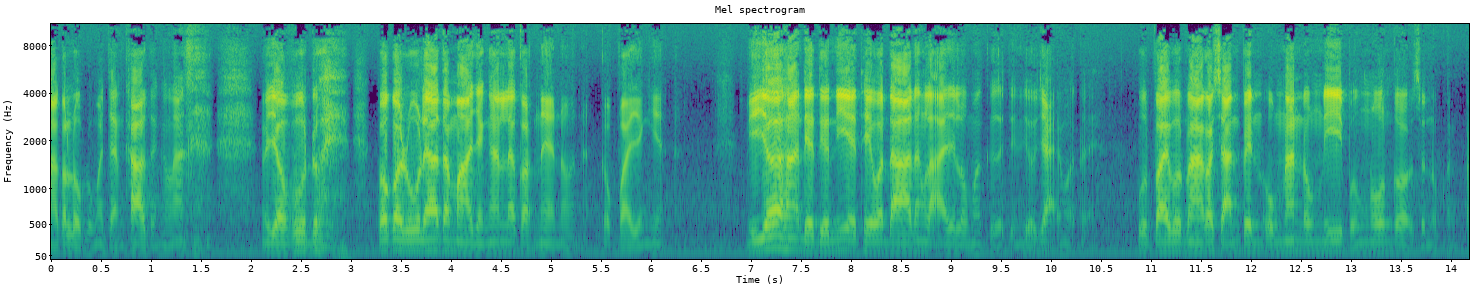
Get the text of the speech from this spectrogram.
มาก็หลบลงมาจันข้าวจากข้างล่างไม่ยอมพูดด้วย เพราะก็รู้แล้วถ้ามาอย่างนั้นแล้วก็แน่นอนก็ไปอย่างเงี้ย มีเยอะฮะเดี๋ยวเดือนนี้เทวดาทั้งหลายจะลงมาเกิดเยอะแยะหมดเลยพูดไปพูดมาก็ฉันเป็นองค์นั้นองค์นี้องค์โน้นก็สนุกกันไป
